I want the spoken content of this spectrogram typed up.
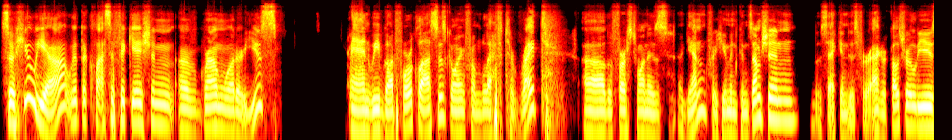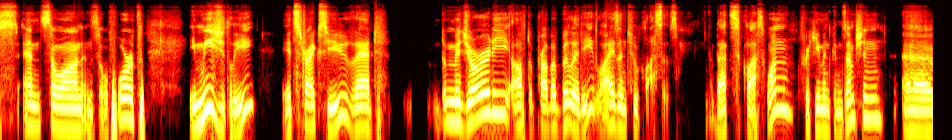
So here we are with the classification of groundwater use. And we've got four classes going from left to right. Uh, the first one is, again, for human consumption. The second is for agricultural use, and so on and so forth. immediately it strikes you that the majority of the probability lies in two classes. That's class one for human consumption, uh,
